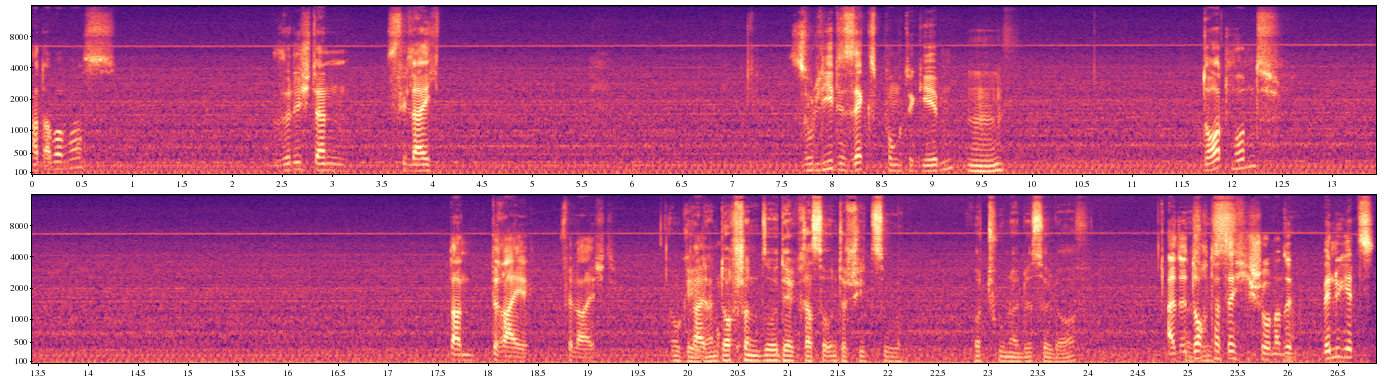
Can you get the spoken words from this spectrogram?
hat aber was. Würde ich dann vielleicht solide 6 Punkte geben. Mhm. Dortmund. Dann drei vielleicht. Okay, Drei dann doch Punkte. schon so der krasse Unterschied zu Fortuna Düsseldorf. Also Das doch tatsächlich schon. Also wenn du jetzt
